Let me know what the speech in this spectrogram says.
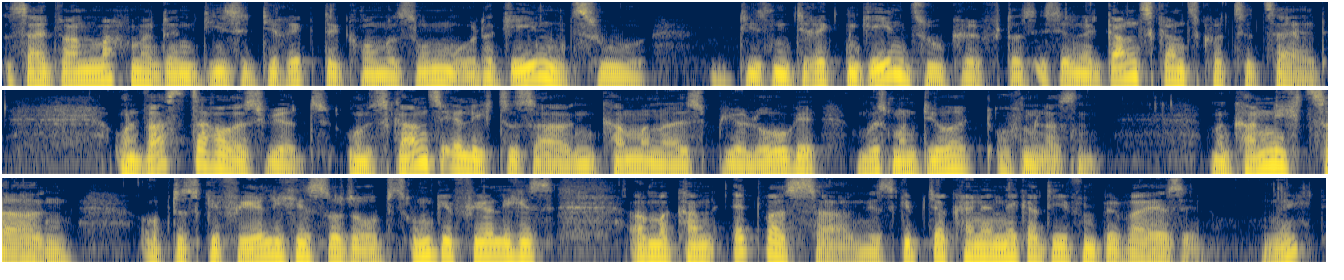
seit wann macht man denn diese direkte Chromosom- oder Gen zu diesen direkten Genzugriff, das ist ja eine ganz, ganz kurze Zeit. Und was daraus wird, um es ganz ehrlich zu sagen, kann man als Biologe, muss man direkt offen lassen. Man kann nicht sagen, ob das gefährlich ist oder ob es ungefährlich ist, aber man kann etwas sagen. Es gibt ja keine negativen Beweise. Nicht?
